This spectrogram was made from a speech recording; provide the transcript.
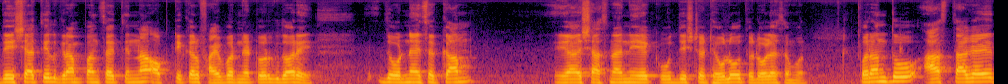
देशातील ग्रामपंचायतींना ऑप्टिकल फायबर नेटवर्कद्वारे जोडण्याचं काम या शासनाने एक उद्दिष्ट ठेवलं होतं डोळ्यासमोर. परंतु आज तागायत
